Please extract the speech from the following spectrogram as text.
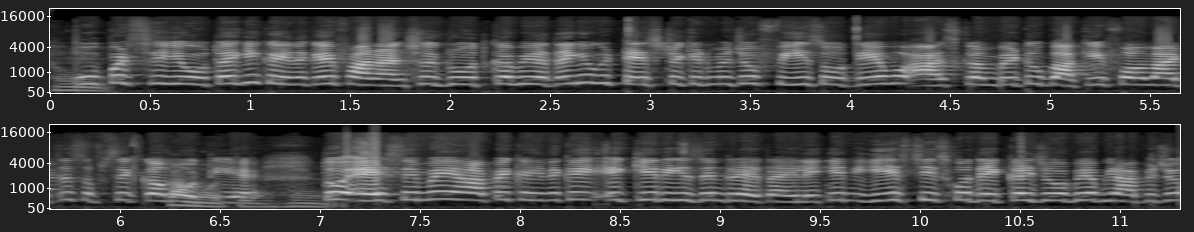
हम्म। ऊपर से ये होता है कि कहीं ना कहीं फाइनेंशियल ग्रोथ का भी रहता है क्योंकि टेस्ट क्रिकेट में जो फ़ीस होती है वो एज कंपेयर टू बाकी फॉर्मेट से सबसे कम, कम होती है। हम्म। तो ऐसे में यहाँ पे कहीं ना कहीं एक ये रीजन रहता है। लेकिन ये इस चीज़ को देखकर जो भी अब यहाँ पे जो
